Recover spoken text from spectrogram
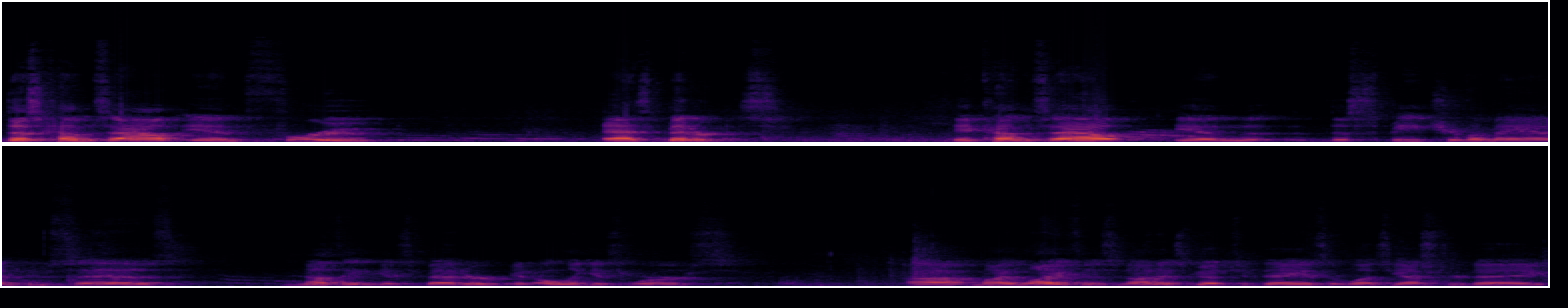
This comes out in fruit as bitterness. It comes out in the speech of a man who says, Nothing gets better, it only gets worse. Uh, my life is not as good today as it was yesterday.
